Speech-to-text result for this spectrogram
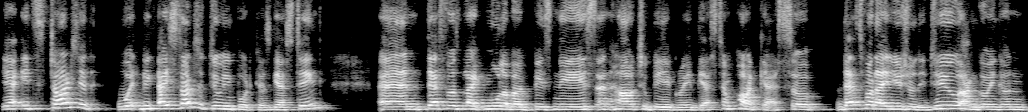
Yeah it started when i started doing podcast guesting and that was like more about business and how to be a great guest on podcast so that's what i usually do. I'm going on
